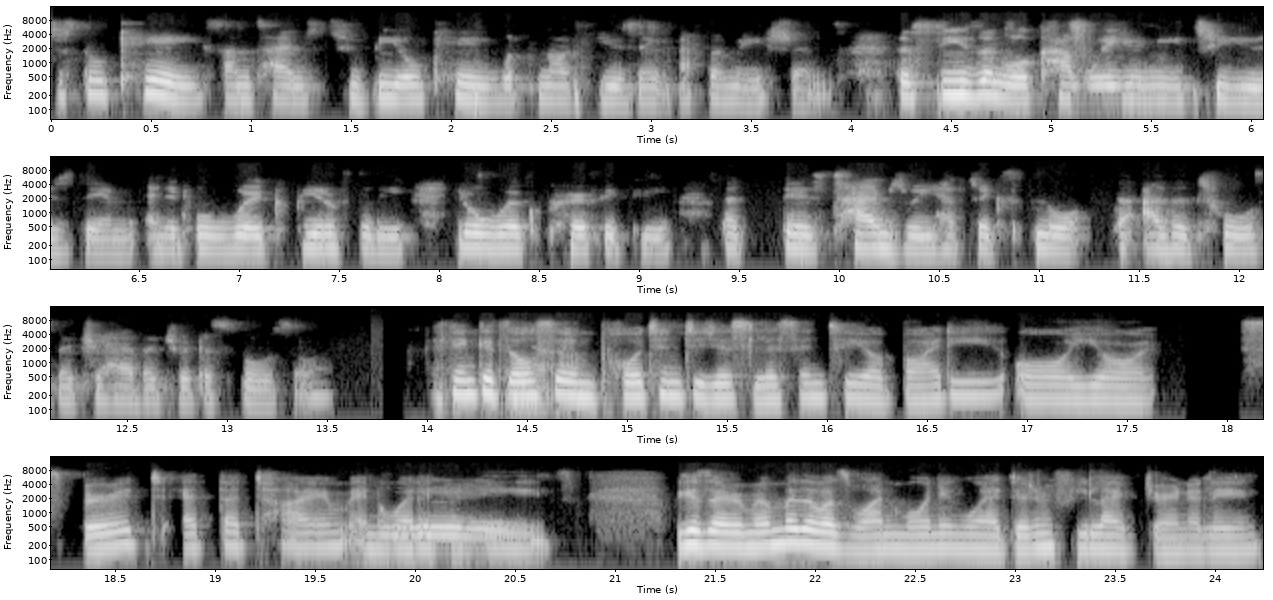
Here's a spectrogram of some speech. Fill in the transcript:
just okay sometimes to be okay with not using affirmations. The season will come where you need to use them and it will work beautifully, it will work perfectly. But there's times where you have to explore the other tools that you have at your disposal. I think it's also important to just listen to your body or your spirit at that time and what yes. it needs. Because I remember there was one morning where I didn't feel like journaling.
